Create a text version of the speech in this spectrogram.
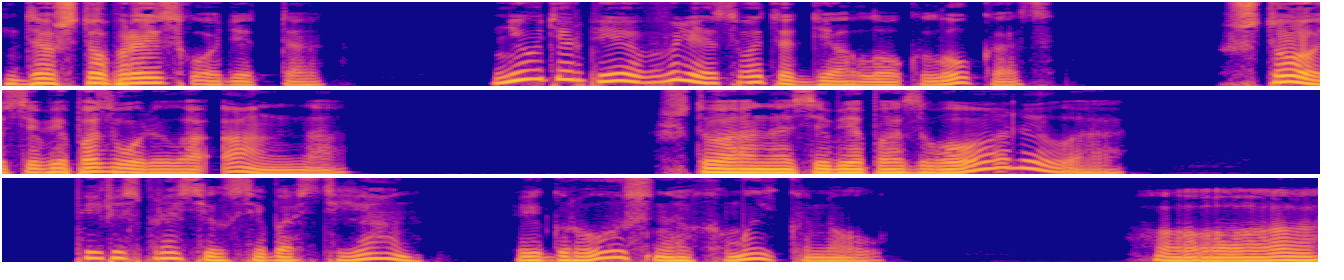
«Да что происходит-то?» Не утерпев, влез в этот диалог Лукас. «Что себе позволила Анна?» «Что она себе позволила?» Переспросил Себастьян, и грустно хмыкнул. О,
